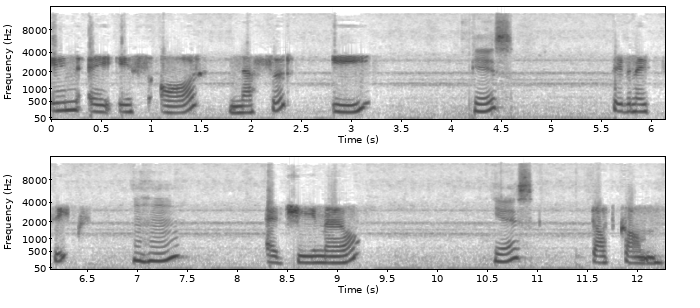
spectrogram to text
NASR Nasser E. Yes. 786 mm-hmm. at gmail. Yes. Dot com.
